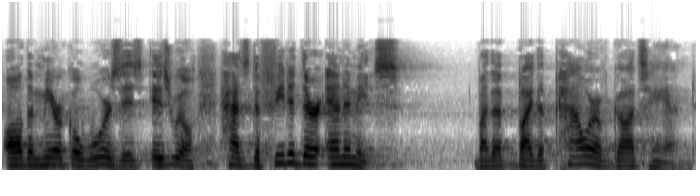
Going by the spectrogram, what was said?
All the miracle wars is Israel has defeated their enemies by the, by the power of God's hand.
